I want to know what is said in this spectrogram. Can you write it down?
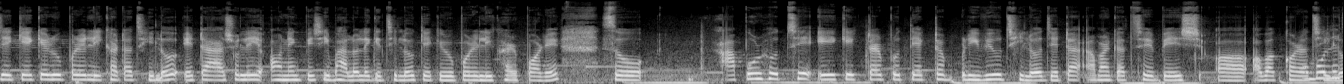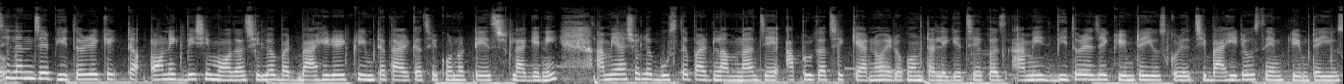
যে কেকের উপরে লেখাটা ছিল এটা আসলে অনেক বেশি ভালো লেগেছিল কেকের উপরে লেখার পরে। সো আপুর হচ্ছে এই কেকটার প্রতি একটা রিভিউ ছিল, যেটা আমার কাছে বেশ অবাক করা ছিল। বলেছিলেন যে ভিতরের কেকটা অনেক বেশি মজা ছিল বাট বাহিরের ক্রিমটা তার কাছে কোনো টেস্ট লাগেনি। আমি আসলে বুঝতে পারলাম না যে আপুর কাছে কেন এরকমটা লেগেছে বিকজ আমি ভিতরে যে ক্রিমটা ইউজ করেছি, বাহিরেও সেম ক্রিমটা ইউজ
